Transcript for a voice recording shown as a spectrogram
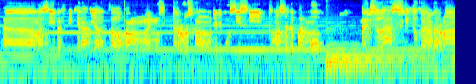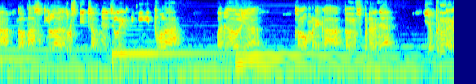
eh, masih berpikiran yang kalau kamu main musik terus kamu mau jadi musisi itu masa depanmu nggak jelas gitu kan karena nggak pastilah terus dicapnya jelek ini itulah padahal ya kalau mereka tahu yang sebenarnya ya benar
